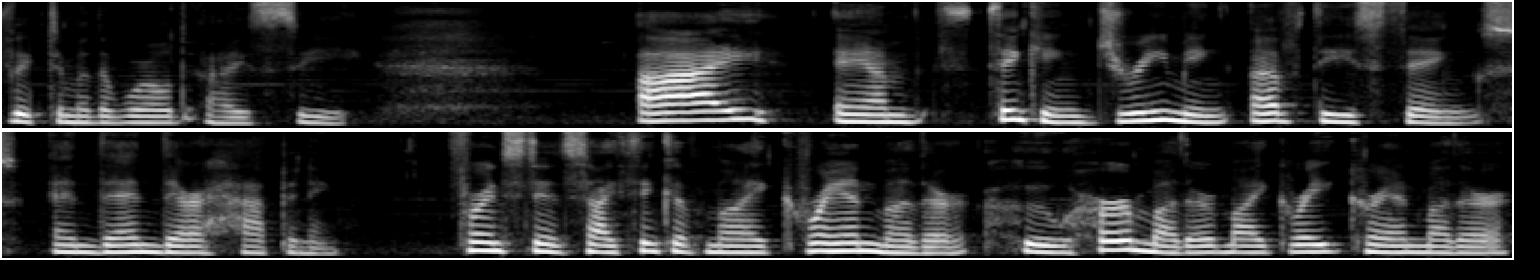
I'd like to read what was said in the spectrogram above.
victim of the world I see. I am thinking, dreaming of these things, and then they're happening. For instance, I think of my grandmother, who her mother, my great grandmother,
